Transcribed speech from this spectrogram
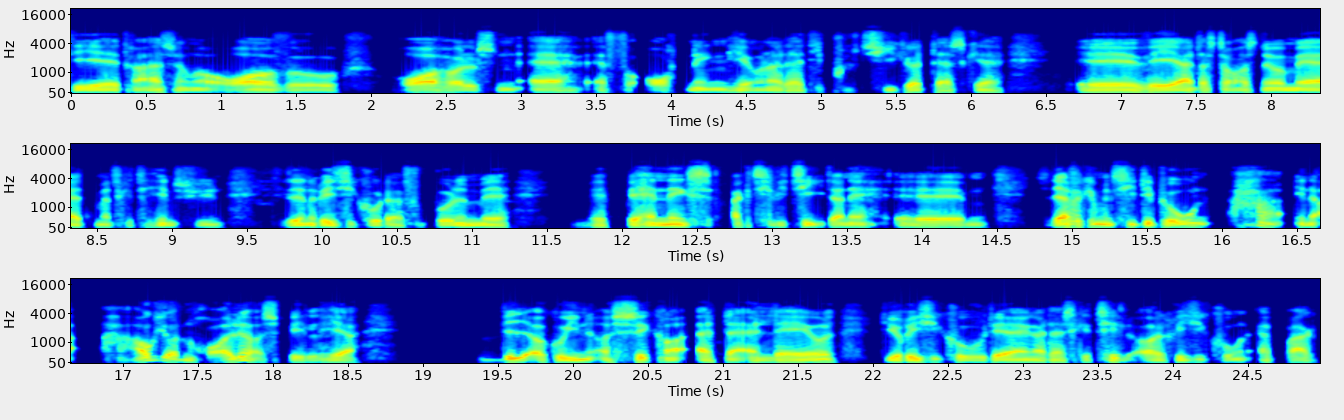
det øh, drejer sig om at overvåge overholdelsen af, af forordningen herunder, der er de politikker, der skal øh, være. Der står også noget med, at man skal tage hensyn til den risiko, der er forbundet med, med behandlingsaktiviteterne. Øh, så derfor kan man sige, at DPO'en har, en, har afgjort en rolle at spille her ved at gå ind og sikre, at der er lavet de risikovurderinger, der skal til, og at risikoen er bragt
